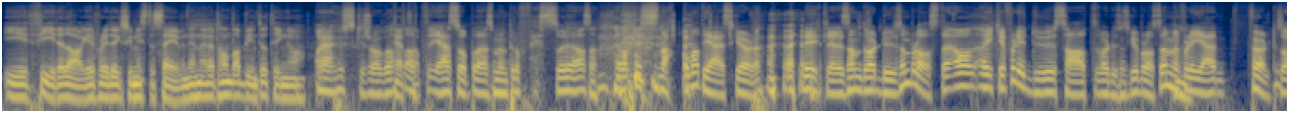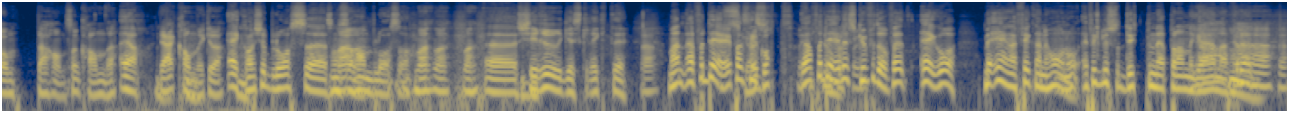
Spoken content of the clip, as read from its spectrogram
i fire dager fordi du ikke skulle miste saven din, eller sånn. Da begynte jo ting å Og jeg husker så godt at jeg så på deg som en professor i det. altså Det var ikke snakk om at jeg skulle gjøre det. Virkelig liksom Det var du som blåste. Og, og ikke fordi du sa at det var du som skulle blåse, men Mm. fordi jeg følte sånn Det er han som kan det. ja. Jeg kan ikke det. Jeg kan ikke blåse sånn Nei, som nei. han blåser. Nei. Eh, kirurgisk riktig. Ja. Men eh, for det er jeg det faktisk godt. Ja, for det er jeg litt skuffet over. For jeg òg, med en gang jeg fikk han i hånden, jeg fikk lyst til å dytte ned på denne greiene. Ja, det, ja, ja.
